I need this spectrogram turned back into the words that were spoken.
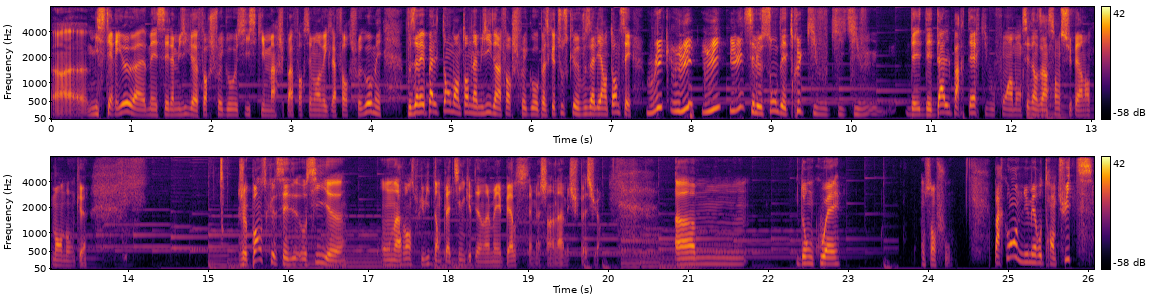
euh, mystérieux, mais c'est la musique de la Forge Fuego aussi, ce qui marche pas forcément avec la Forge Fuego. Mais vous avez pas le temps d'entendre la musique de la Forge Fuego parce que tout ce que vous allez entendre, c'est lui, lui, lui, lui, c'est le son des trucs qui, qui, qui, des, dalles par terre qui vous font avancer dans un sens super lentement. Donc, euh, je pense que c'est aussi. Euh, on avance plus vite dans Platine que dans Perles, ces machins-là, mais je suis pas sûr. Euh, donc, ouais, on s'en fout. Par contre, numéro 38,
